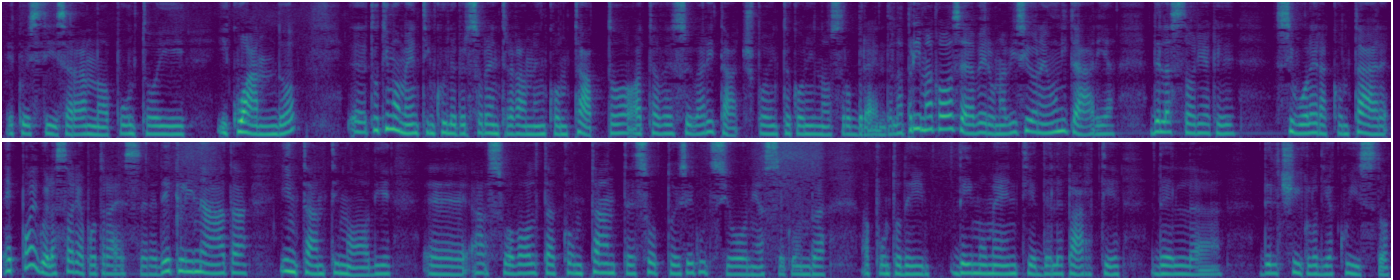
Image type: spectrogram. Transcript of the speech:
e questi saranno appunto i, i quando, eh, tutti i momenti in cui le persone entreranno in contatto attraverso i vari touch point con il nostro brand. La prima cosa è avere una visione unitaria della storia che si vuole raccontare e poi quella storia potrà essere declinata in tanti modi, eh, a sua volta con tante sottoesecuzioni a seconda appunto dei, dei momenti e delle parti del, del, ciclo di acquisto.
